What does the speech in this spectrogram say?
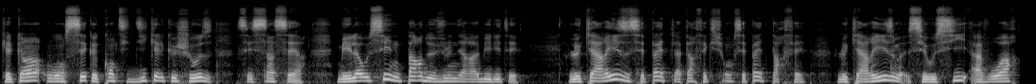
Quelqu'un où on sait que quand il dit quelque chose, c'est sincère. Mais il a aussi une part de vulnérabilité. Le charisme, c'est pas être la perfection, c'est pas être parfait. Le charisme, c'est aussi avoir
